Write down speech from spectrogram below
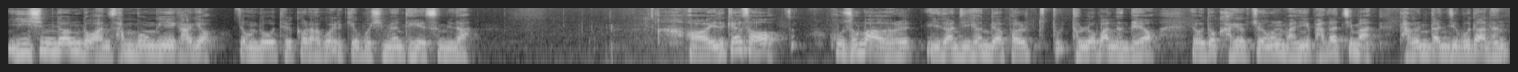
20년도 한 3분기 가격 정도 될 거라고 이렇게 보시면 되겠습니다. 어, 이렇게 해서 호수마을 2단지 현대아파를 두- 둘러봤는데요. 여기도 가격 조정을 많이 받았지만 다른 단지보다는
